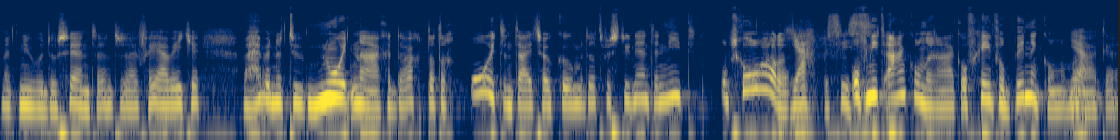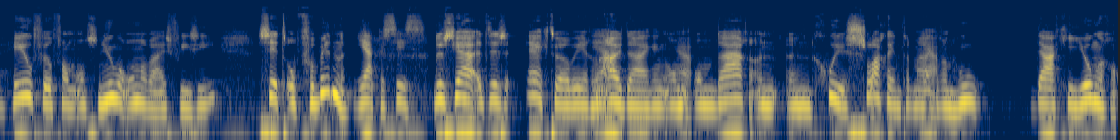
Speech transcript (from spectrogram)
met nieuwe docenten. En toen zei ik van ja, weet je, we hebben natuurlijk nooit nagedacht dat er ooit een tijd zou komen dat we studenten niet op school hadden. Ja, precies. Of niet aan konden raken of geen verbinding konden Ja. maken. Heel veel van ons nieuwe onderwijsvisie zit op verbinden. Ja, precies. Dus ja, het is echt wel weer een Ja. uitdaging om, Ja. om daar een, een goede slag in te maken. Van hoe daag je jongeren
